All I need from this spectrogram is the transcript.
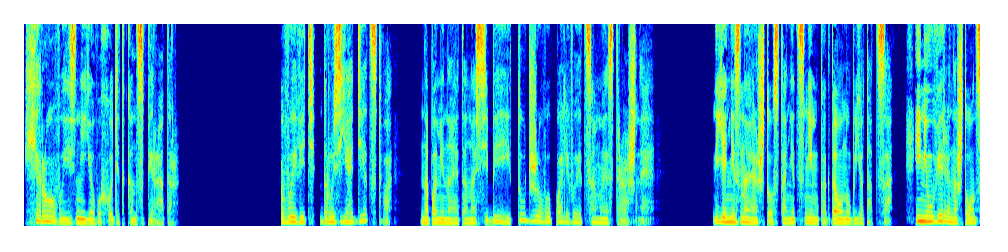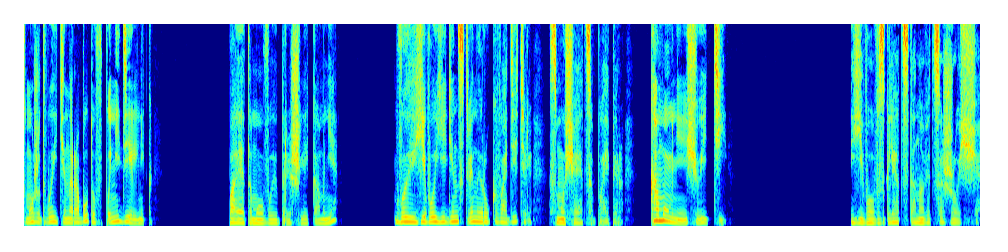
Херовый из нее выходит конспиратор. «Вы ведь друзья детства?» — напоминает она себе и тут же выпаливает самое страшное. «Я не знаю, что станет с ним, когда он убьет отца, и не уверена, что он сможет выйти на работу в понедельник. Поэтому вы пришли ко мне?» «Вы его единственный руководитель», — смущается Пайпер. «Кому мне еще идти?» Его взгляд становится жестче.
